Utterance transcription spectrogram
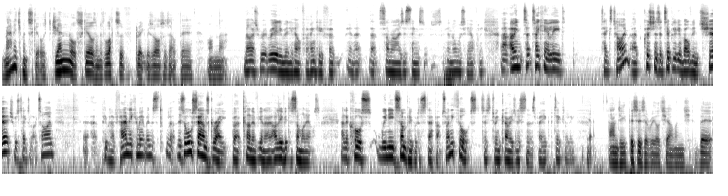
management skills, general skills, and there's lots of great resources out there on that. No, it's re- really, really helpful. Thank you for you know, that. That summarises things enormously helpfully. Uh, I mean, t- taking a lead takes time. Uh, Christians are typically involved in church, which takes a lot of time. Uh, people have family commitments. Look, this all sounds great, but kind of, you know, I'll leave it to someone else. And of course, we need some people to step up. So, any thoughts just to encourage listeners, particularly? Yeah, Andy, this is a real challenge. The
